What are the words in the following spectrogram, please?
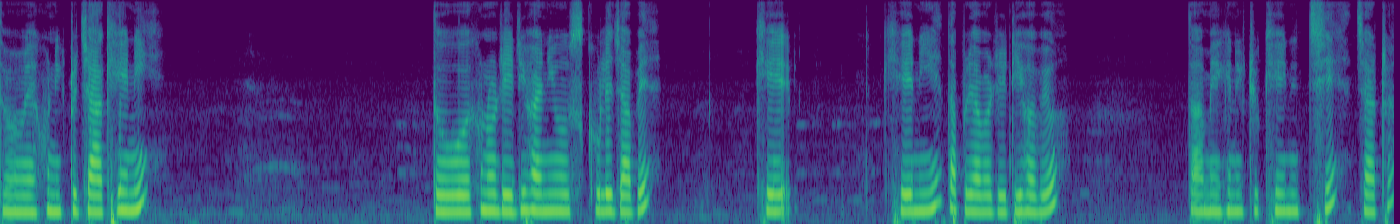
তো এখন একটু চা খেয়ে নিই তো এখনও রেডি হয়নি, ও স্কুলে যাবে। খেয়ে খেয়ে নিয়ে তারপরে আবার রেডি হবে ও। তা আমি এখানে একটু খেয়ে নিচ্ছি চাটা।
